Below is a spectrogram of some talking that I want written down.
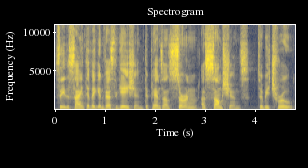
See, the scientific investigation depends on certain assumptions to be true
